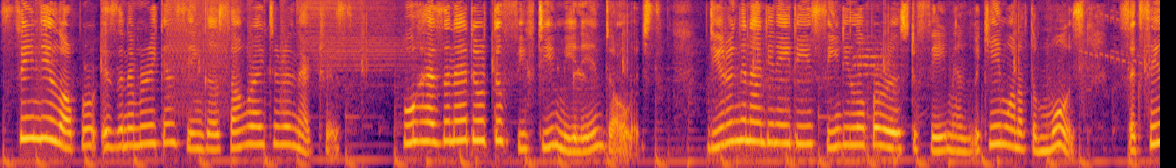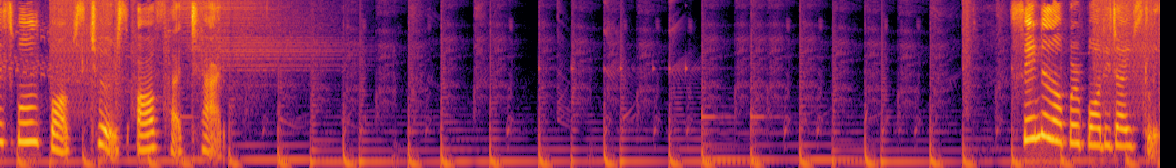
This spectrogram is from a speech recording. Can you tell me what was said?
Cyndi Lauper is an American singer, songwriter, and actress who has an net worth of $50 million. During the 1980s, Cyndi Lauper rose to fame and became one of the most successful pop stars of her time. Cyndi Lauper body type slim,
